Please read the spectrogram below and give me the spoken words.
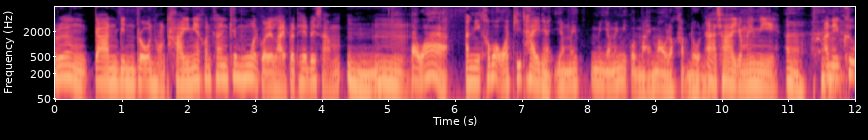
เรื่องการบินโดรนของไทยเนี่ยค่อนข้างเข้มงวดกว่าหลาย ๆ ประเทศด้วยซ้ำอืมอืมแต่ว่าอันนี้เขาบอกว่าที่ไทยเนี่ยยังไม่ยังไม่มีกฎหมายเมาแล้วขับโดรนนะอ่าใช่ยังไม่มีอ่าอันนี้คือ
